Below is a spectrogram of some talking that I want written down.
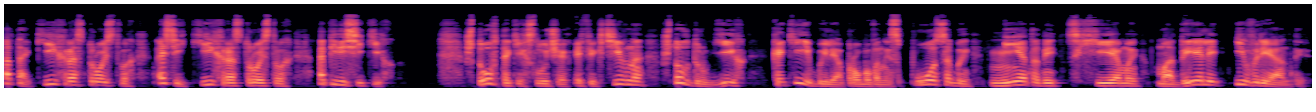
О таких расстройствах, о сяких расстройствах, о пересеких. Что в таких случаях эффективно, что в других, какие были опробованы способы, методы, схемы, модели и варианты.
